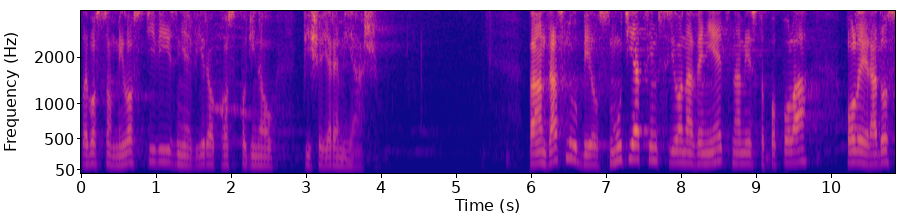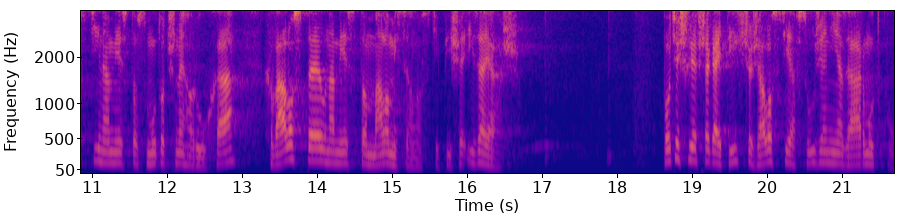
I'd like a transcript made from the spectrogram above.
lebo som milostivý, znie výrok hospodinov, píše Jeremiáš. Pán zaslúbil smutiacim Siona veniec na miesto popola, olej radosti na miesto smutočného rúcha, chválospev na miesto malomyselnosti, píše Izajáš. Potešuje však aj tých, čo žalostia v súžení a zármutku.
